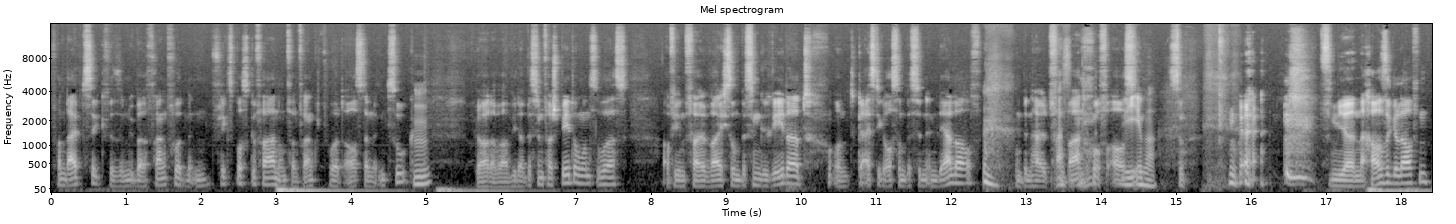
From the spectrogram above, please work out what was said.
von Leipzig. Wir sind über Frankfurt mit einem Flixbus gefahren und von Frankfurt aus dann mit dem Zug. Mhm. Ja, da war wieder ein bisschen Verspätung und sowas. Auf jeden Fall war ich so ein bisschen gerädert und geistig auch so ein bisschen im Leerlauf und bin halt vom Bahnhof aus wie immer zu, zu, mir nach Hause gelaufen.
